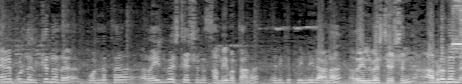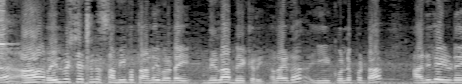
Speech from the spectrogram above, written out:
ഞാനിപ്പോൾ നിൽക്കുന്നത് കൊല്ലത്ത് റെയിൽവേ സ്റ്റേഷന് സമീപത്താണ്. എനിക്ക് പിന്നിലാണ് റെയിൽവേ സ്റ്റേഷൻ. അവിടെ നിന്ന് ആ റെയിൽവേ സ്റ്റേഷന് സമീപത്താണ് ഇവരുടെ നിള ബേക്കറി. അതായത് ഈ കൊല്ലപ്പെട്ട അനിലയുടെ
